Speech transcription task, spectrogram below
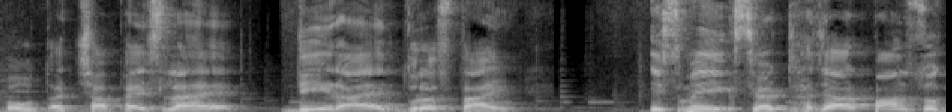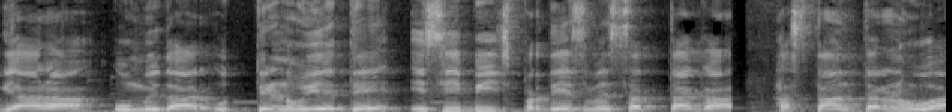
बहुत अच्छा फैसला है। देर आए, दुरुस्त आए। इसमें इकसठ हज़ार पाँच सौ ग्यारह उम्मीदवार उत्तीर्ण हुए थे। इसी बीच प्रदेश में सत्ता का हस्तांतरण हुआ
